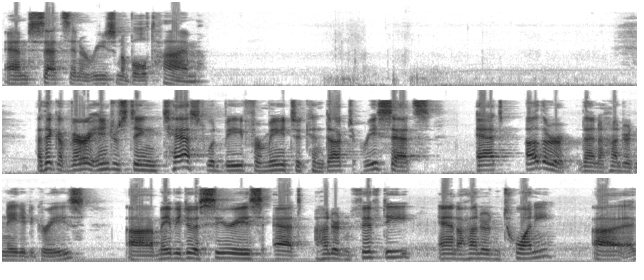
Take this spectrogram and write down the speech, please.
and sets in a reasonable time. I think a very interesting test would be for me to conduct resets at other than 180 degrees uh, maybe do a series at 150 and 120. Uh,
